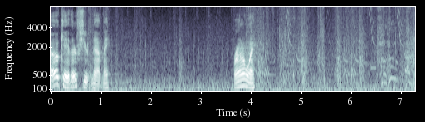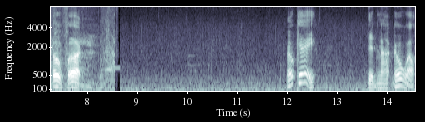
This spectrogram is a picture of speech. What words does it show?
Okay, they're shooting at me. Run away. Oh, fuck. Okay. Did not go well.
